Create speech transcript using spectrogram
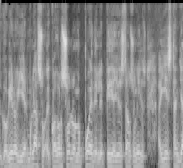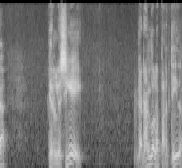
gobierno de Guillermo Lazo, Ecuador solo no puede, le pide ayuda a Estados Unidos, ahí están ya, pero le sigue ganando la partida,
